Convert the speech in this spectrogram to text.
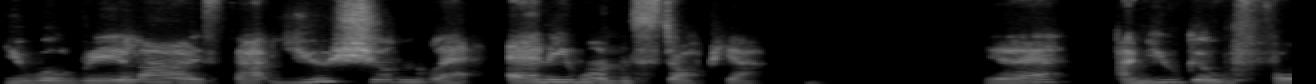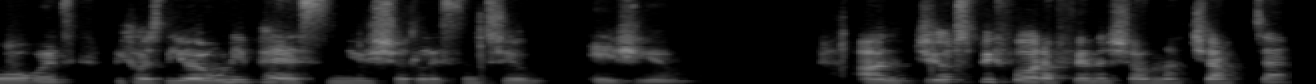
you will realize that you shouldn't let anyone stop you. Yeah. And you go forward because the only person you should listen to is you. And just before I finish on that chapter,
